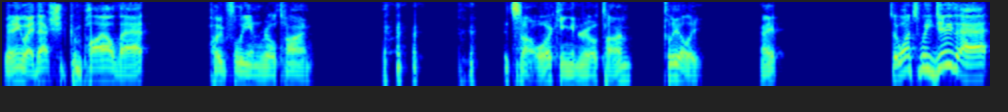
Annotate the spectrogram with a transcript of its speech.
But anyway, that should compile that, hopefully in real time. it's not working in real time, clearly, right? So once we do that,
